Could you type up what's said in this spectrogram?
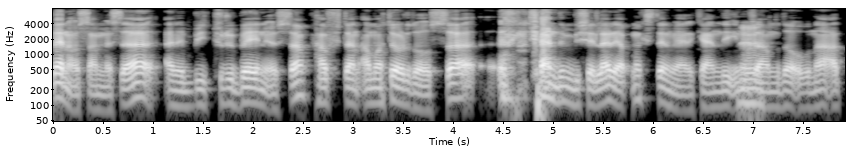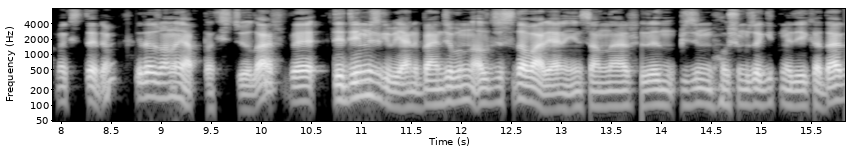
ben olsam mesela hani bir türü beğeniyorsam hafiften amatör de olsa kendim bir şeyler yapmak isterim yani. Kendi imzamı da buna atmak isterim. Biraz onu yapmak istiyorlar ve dediğimiz gibi yani bence bunun alıcısı da var. Yani insanların bizim hoşumuza gitmediği kadar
